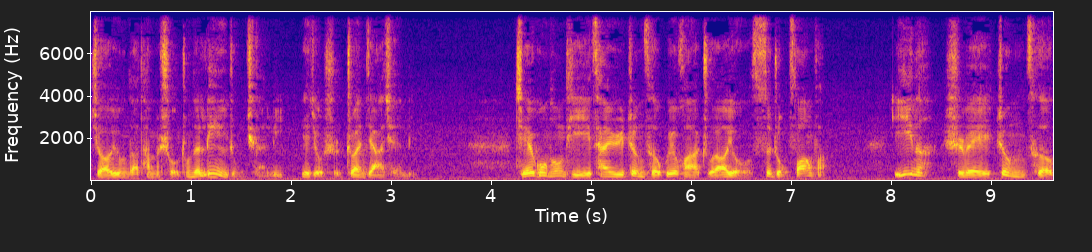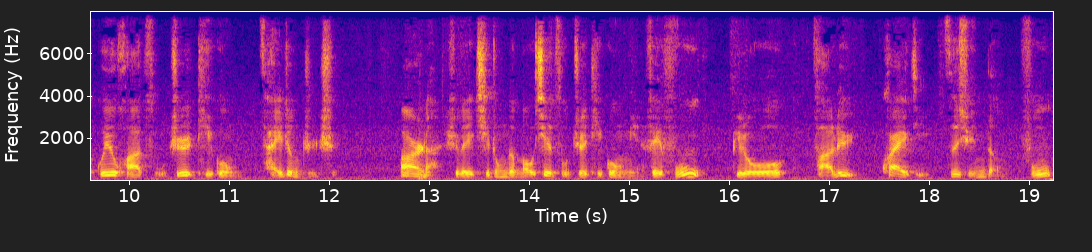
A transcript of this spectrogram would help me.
就要用到他们手中的另一种权利，也就是专家权利。企业共同体参与政策规划主要有四种方法：一呢是为政策规划组织提供财政支持；二呢是为其中的某些组织提供免费服务，比如。法律、会计、咨询等服务。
